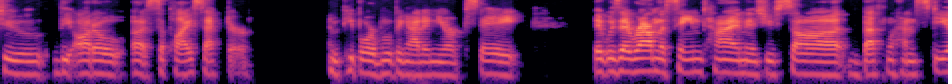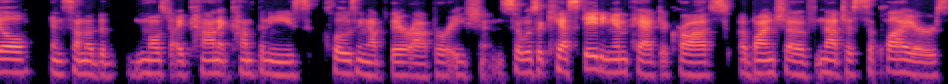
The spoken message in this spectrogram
to the auto uh, supply sector and people were moving out of New York State, it was around the same time as you saw Bethlehem Steel and some of the most iconic companies closing up their operations. So it was a cascading impact across a bunch of not just suppliers,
